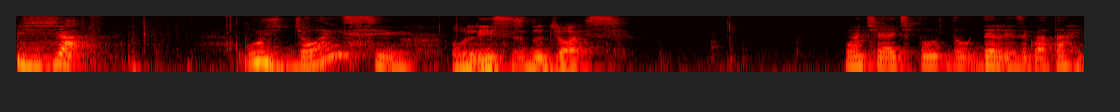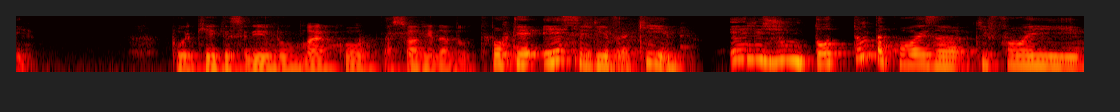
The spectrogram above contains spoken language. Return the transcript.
Já. Os Joyce? Ulisses do Joyce. O antiédipo do Deleuze e Guattari. Por que, que esse livro marcou a sua vida adulta? Porque esse livro aqui, ele juntou tanta coisa que foi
